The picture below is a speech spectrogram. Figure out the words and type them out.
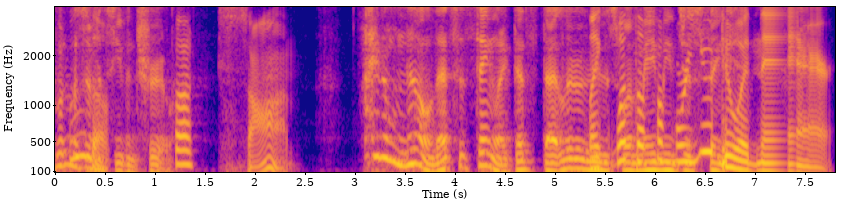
Who knows if it's even true? fuck saw him? I don't know. That's the thing. Like that's that literally Like, is what what, the made fuck me were just you think doing there?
